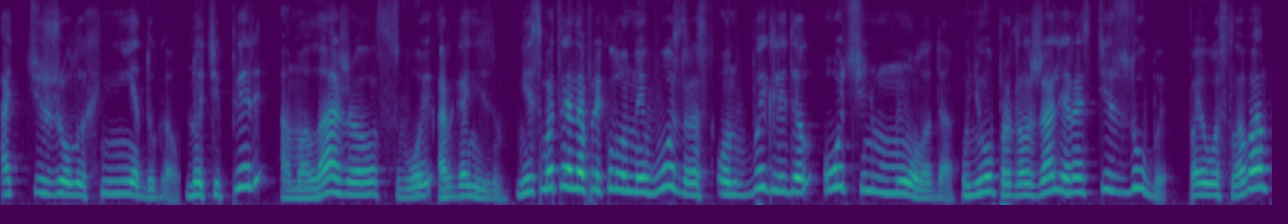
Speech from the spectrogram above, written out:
от тяжелых недугов, но теперь омолаживал свой организм. Несмотря на преклонный возраст, он выглядел очень молодо. У него продолжали расти зубы. По его словам,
